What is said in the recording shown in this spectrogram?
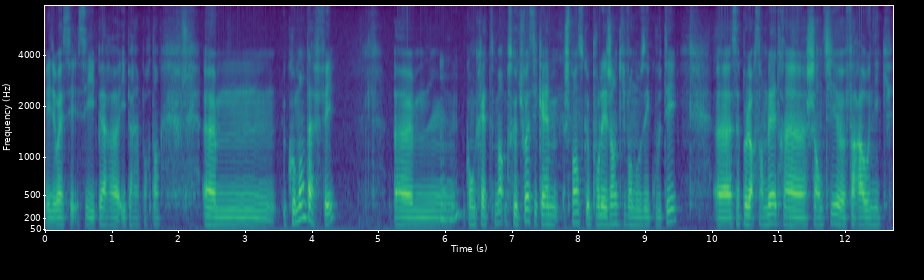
mais ouais, c'est, c'est hyper, euh, hyper important. Euh, comment t'as fait Mhm. concrètement? Parce que tu vois, c'est quand même, je pense que pour les gens qui vont nous écouter, ça peut leur sembler être un chantier pharaonique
